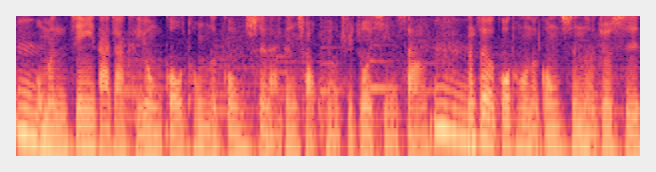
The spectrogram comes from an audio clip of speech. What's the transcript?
嗯，我们建议大家可以用沟通的公式来跟小朋友去做协商，嗯，那这个沟通的公式呢，就是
